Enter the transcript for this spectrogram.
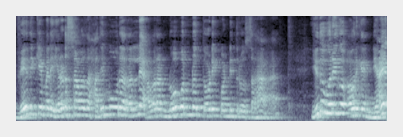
ವೇದಿಕೆ ಮೇಲೆ ಎರಡು ಸಾವಿರದ ಹದಿಮೂರರಲ್ಲೇ ಅವರ ನೋವನ್ನು ತೋಡಿಕೊಂಡಿದ್ರು ಸಹ, ಇದುವರೆಗೂ ಅವರಿಗೆ ನ್ಯಾಯ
